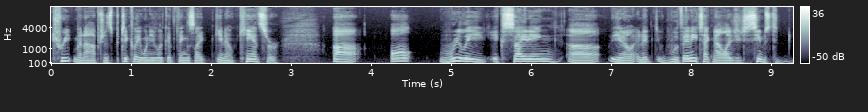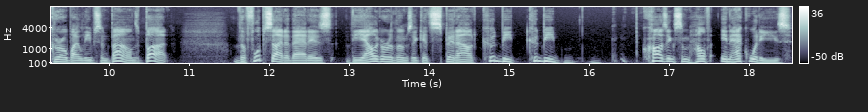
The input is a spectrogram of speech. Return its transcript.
treatment options, particularly when you look at things like, you know, cancer, uh, all really exciting. Uh, you know, and it, with any technology, it just seems to grow by leaps and bounds. But the flip side of that is the algorithms that get spit out could be could be causing some health inequities.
